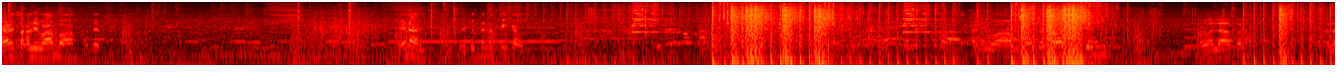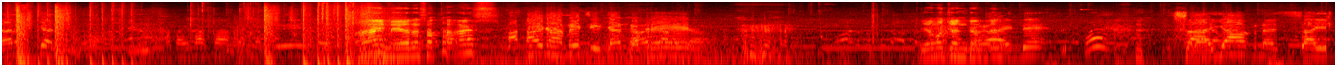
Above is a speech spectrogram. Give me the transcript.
Ayan, sa kaliwa mo, ah. Cadet. Ayan na. Likod na ng pink house. Sa kaliwa mo. Wala pala. Wala na dyan. Ay, meron sa taas. Patay na, mate, si John oh. Gabriel. Hindi ako John Gabriel. Hindi. Sayang na sayang.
